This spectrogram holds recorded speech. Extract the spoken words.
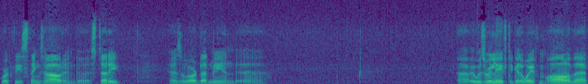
work these things out and uh, study as the Lord led me, and uh, uh, it was relief to get away from all of that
